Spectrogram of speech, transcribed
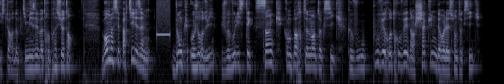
histoire d'optimiser votre précieux temps. Bon bah c'est parti les amis. Donc aujourd'hui je vais vous lister 5 comportements toxiques que vous pouvez retrouver dans chacune des relations toxiques.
